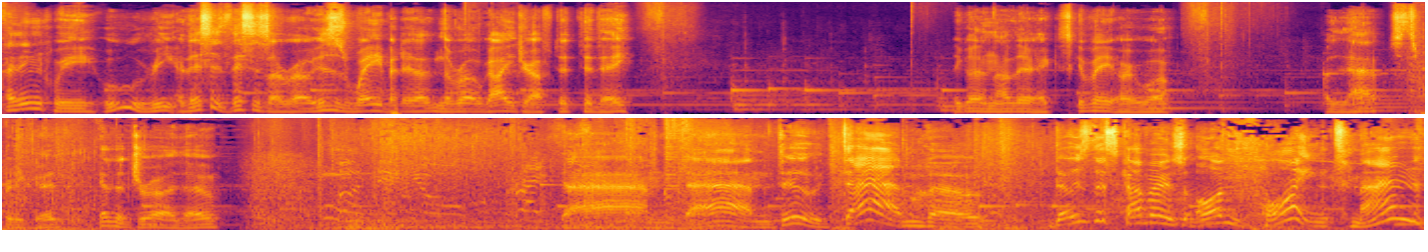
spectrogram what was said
I think we ooh re this is this is a rogue. This is way better than the rogue I drafted today. They got another excavate or what? A lapse, it's pretty good. Get a draw though. Damn, damn, dude, damn though. Those discovers on point, man.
